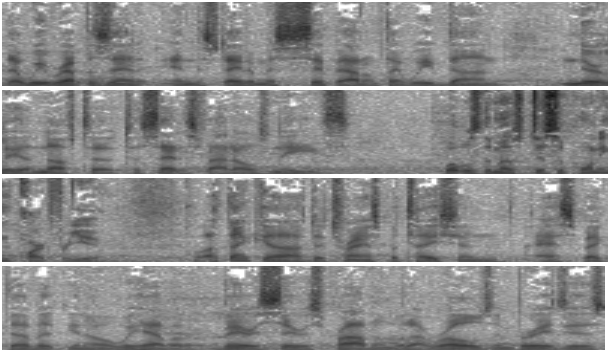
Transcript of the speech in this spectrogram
that we represent in the state of Mississippi, I don't think we've done nearly enough to, to satisfy those needs. What was the most disappointing part for you? I think uh, the transportation aspect of it, you know, we have a very serious problem with our roads and bridges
